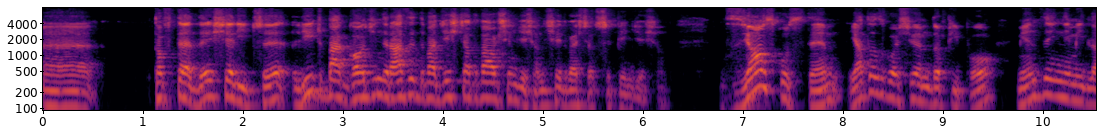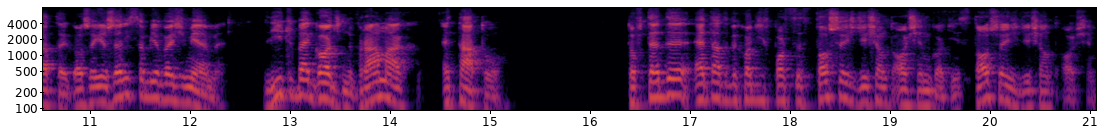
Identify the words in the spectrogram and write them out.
e, to wtedy się liczy liczba godzin razy 22,80, dzisiaj 23,50. W związku z tym ja to zgłosiłem do PIP-u, między innymi dlatego, że jeżeli sobie weźmiemy liczbę godzin w ramach etatu, to wtedy etat wychodzi w Polsce 168 godzin. 168.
